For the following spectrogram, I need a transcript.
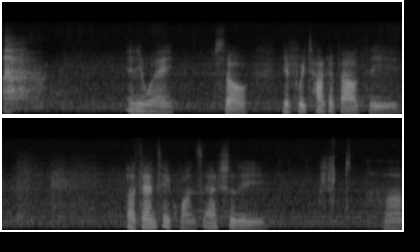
anyway so if we talk about the authentic ones actually uh,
